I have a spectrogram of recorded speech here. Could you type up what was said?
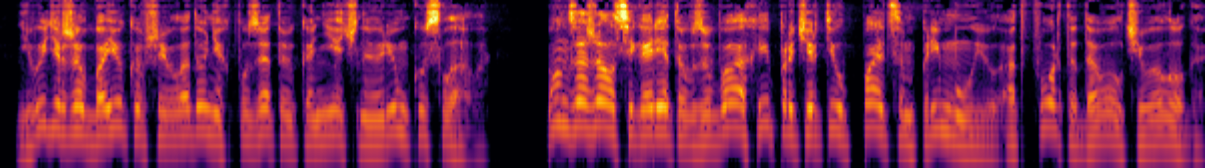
— не выдержал баюкавший в ладонях пузатую коньячную рюмку Слава. Он зажал сигарету в зубах и прочертил пальцем прямую от форта до волчьего лога.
